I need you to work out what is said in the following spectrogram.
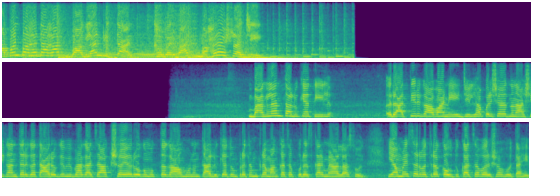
आपण पाहत आहात बागलान वृत्तांत खबरबात महाराष्ट्राची. बागलान तालुक्यातील रातीर गावाने जिल्हा परिषद नाशिक अंतर्गत आरोग्य विभागाचा क्षय रोगमुक्त गाव म्हणून तालुक्यातून प्रथम क्रमांकाचा पुरस्कार मिळाला असून यामुळे सर्वत्र कौतुकाचा वर्ष होत आहे.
